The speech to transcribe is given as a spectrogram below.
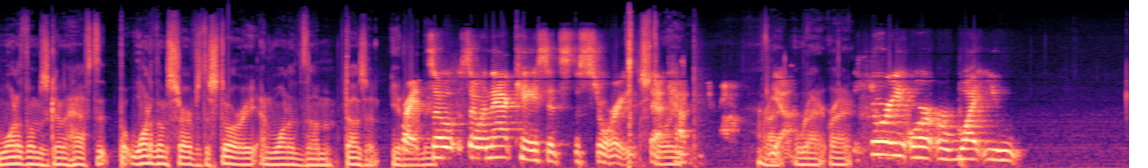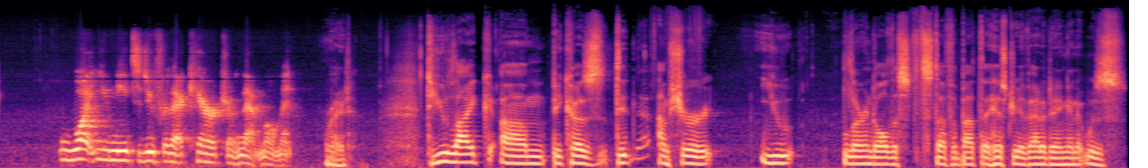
One of them is going to have to, but one of them serves the story and one of them doesn't. You know right I mean? so so in that case it's the story, Story. that has right, yeah. right, right, the story or or what you what you need to do for that character in that moment right. Do you like um, because did I'm sure you learned all this stuff about the history of editing and it was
